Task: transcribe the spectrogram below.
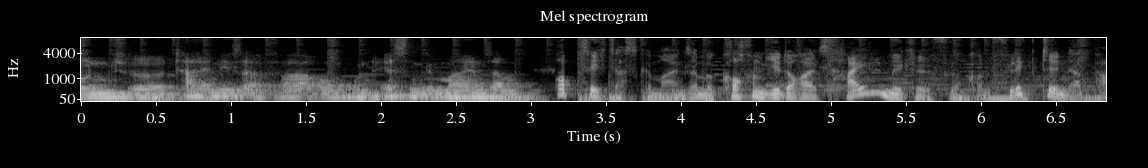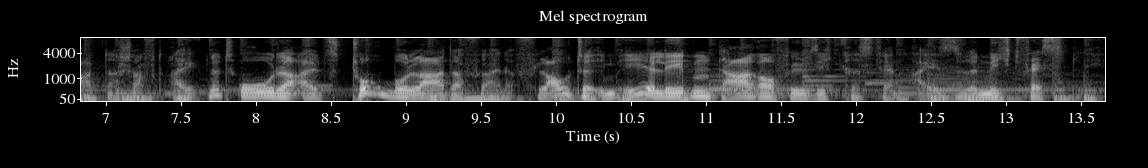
und äh, teilen diese Erfahrung und essen gemeinsam. Ob sich das gemeinsame Kochen jedoch als Heilmittel für Konflikte in der Partnerschaft eignet oder als Turbolader für eine Flaute im Eheleben, darauf will sich Christian Eisele nicht festlegen.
